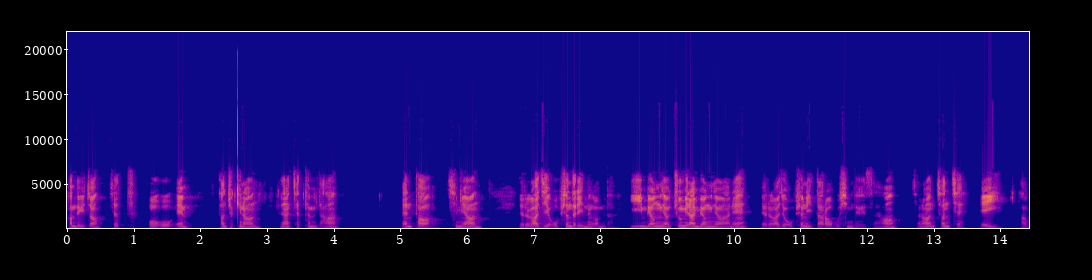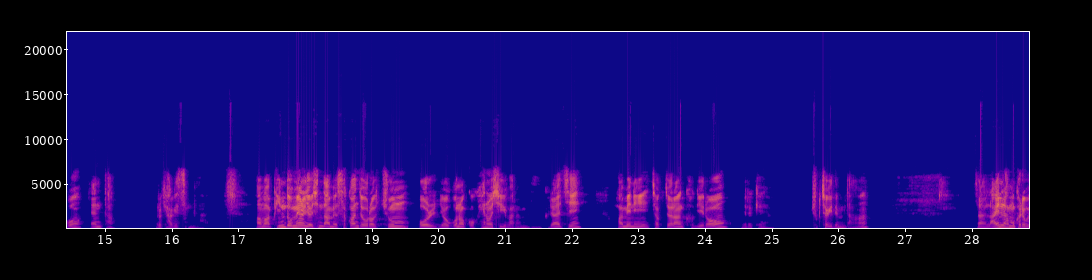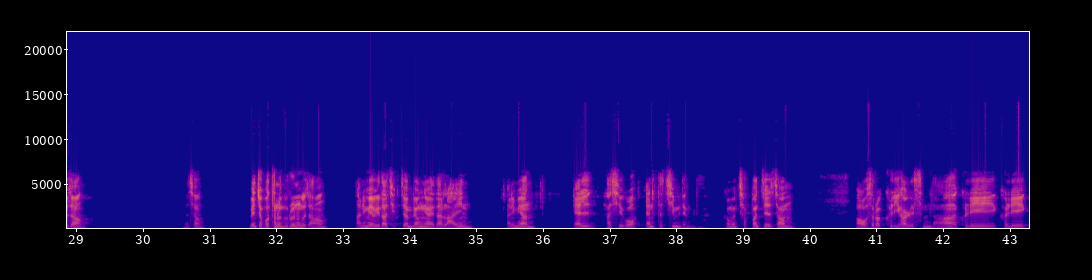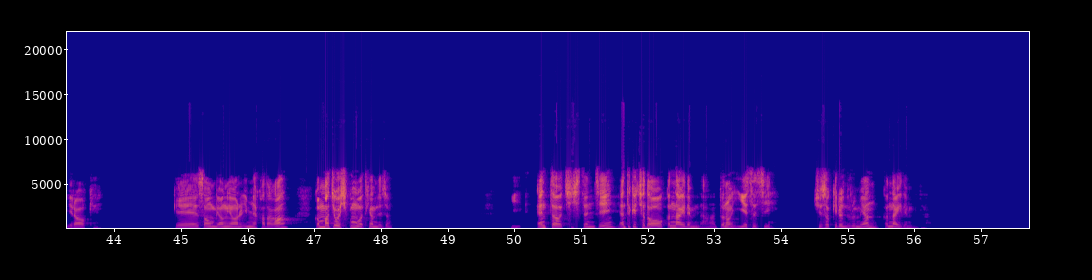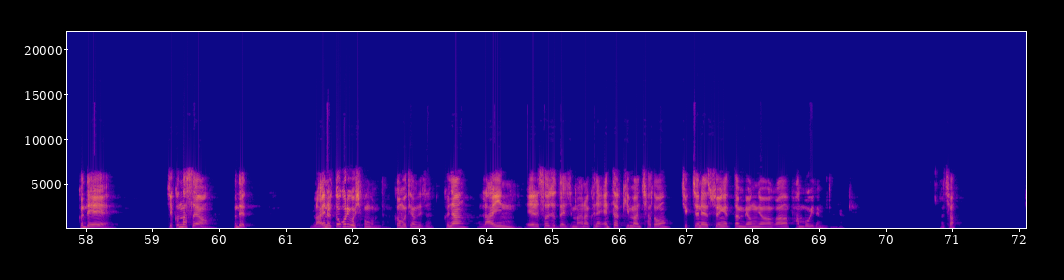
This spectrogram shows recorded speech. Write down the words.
하면 되겠죠? Z, O, O, M 단축키는 그냥 Z입니다. 엔터 치면 여러가지 옵션들이 있는 겁니다. 이 명령, 줌이라는 명령 안에 여러가지 옵션이 있다고 보시면 되겠어요. 저는 전체 A 하고 엔터 이렇게 하겠습니다. 아마 빈 도면을 여신 다음에 습관적으로 줌, 올 요거는 꼭 해놓으시기 바랍니다. 그래야지 화면이 적절한 크기로 이렇게 축척이 됩니다. 자 라인을 한번 그려보죠. 그렇죠? 왼쪽 버튼을 누르는 거죠. 아니면 여기다 직접 명령에다 라인 아니면 L 하시고 엔터 치면 됩니다. 그러면 첫 번째 점 마우스로 클릭하겠습니다. 클릭 클릭 이렇게 계속 명령어를 입력하다가 끝마치고 싶으면 어떻게 하면 되죠? 엔터 치시든지 엔터키 쳐도 끝나게 됩니다. 또는 ESC 취소키를 누르면 끝나게 됩니다. 근데 이제 끝났어요. 근데 라인을 또 그리고 싶은 겁니다. 그럼 어떻게 하면 되죠? 그냥 라인 L 써줘도 되지만 그냥 엔터키만 쳐도 직전에 수행했던 명령어가 반복이 됩니다. 이렇게. 그렇죠?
